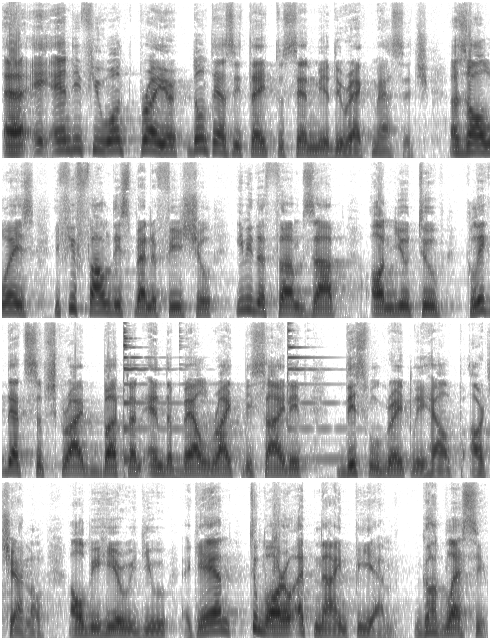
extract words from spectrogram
Uh, and if you want prayer, don't hesitate to send me a direct message. As always, if you found this beneficial, give me the thumbs up on YouTube, click that subscribe button and the bell right beside it. This will greatly help our channel. I'll be here with you again tomorrow at 9 p.m. God bless you.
